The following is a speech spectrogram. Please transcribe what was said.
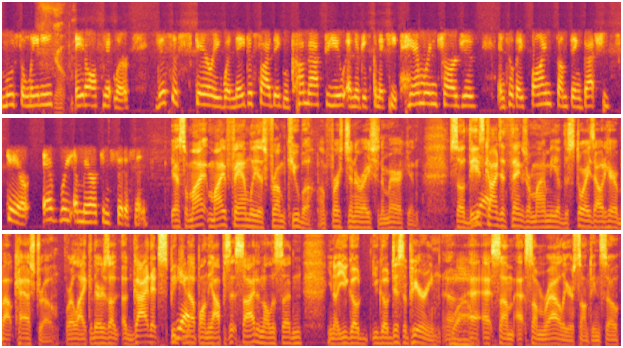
Mussolini, Yep. Adolf Hitler. This is scary when they decide they can come after you and they're just going to keep hammering charges until they find something that should scare every American citizen. Yeah, so my, my family is from Cuba. I'm first generation American. So these Yeah. kinds of things remind me of the stories I would hear about Castro, where like there's a, a guy that's speaking Yeah. up on the opposite side, and all of a sudden, you know, you go you go disappearing uh, Wow. at, at some at some rally or something. So.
